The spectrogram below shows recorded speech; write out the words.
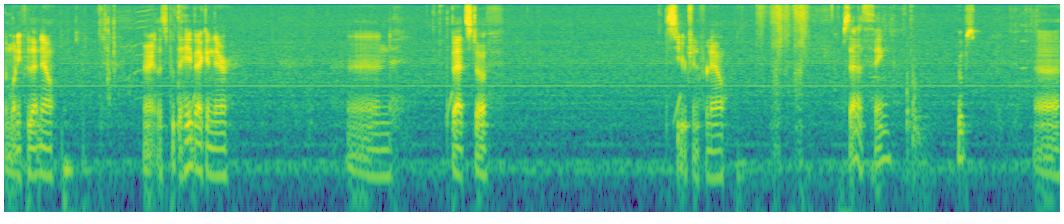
No money for that now. Alright, let's put the hay back in there. And the bat stuff. Sea urchin for now. Is that a thing? Oops. Uh,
